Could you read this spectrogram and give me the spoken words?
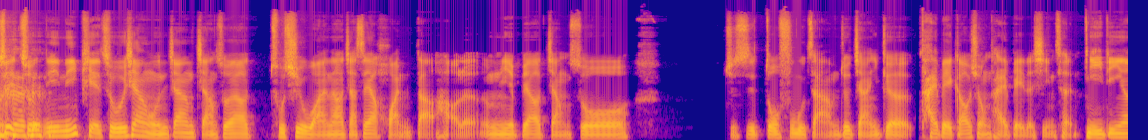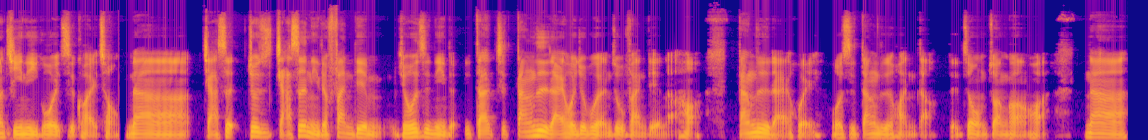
所以说，你你撇除像我们这样讲说要出去玩，然后假设要环岛好了，我们也不要讲说。就是多复杂，我们就讲一个台北、高雄、台北的行程，你一定要经历过一次快充。那假设就是假设你的饭店，就或者你的当当日来回就不可能住饭店了哈，当日来回或是当日环岛的这种状况的话，那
